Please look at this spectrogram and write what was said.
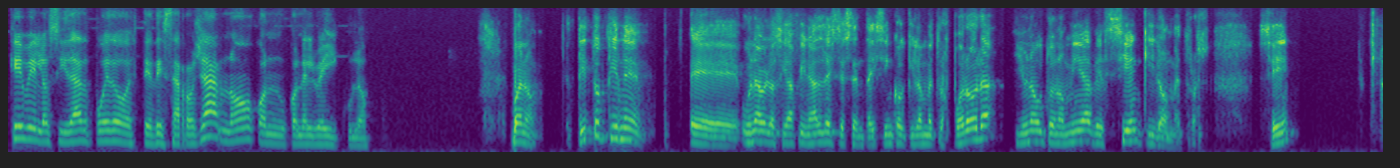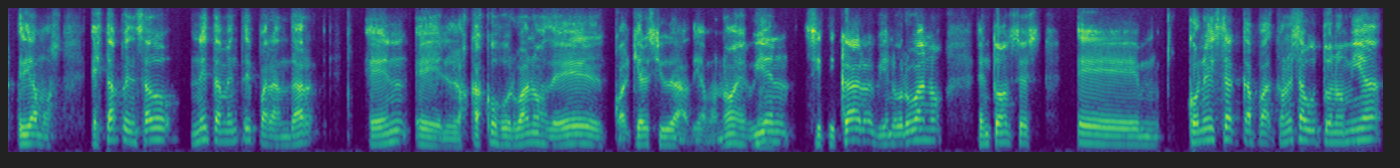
qué velocidad puedo este, desarrollar, ¿no? Con, con el vehículo. Bueno, Tito tiene eh, una velocidad final de 65 kilómetros por hora y una autonomía de 100 kilómetros. ¿sí? Digamos, está pensado netamente para andar en eh, los cascos urbanos de cualquier ciudad, digamos, ¿no? Es bien city car, bien urbano, entonces, eh, con, esa con esa autonomía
